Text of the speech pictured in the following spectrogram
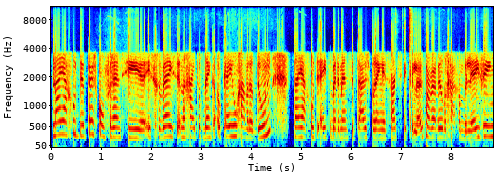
nou ja, goed, de persconferentie eh, is geweest. En dan ga je toch denken, oké, hoe gaan we dat doen? Nou ja, goed, eten bij de mensen thuis brengen is hartstikke leuk. Maar wij wilden graag een beleving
